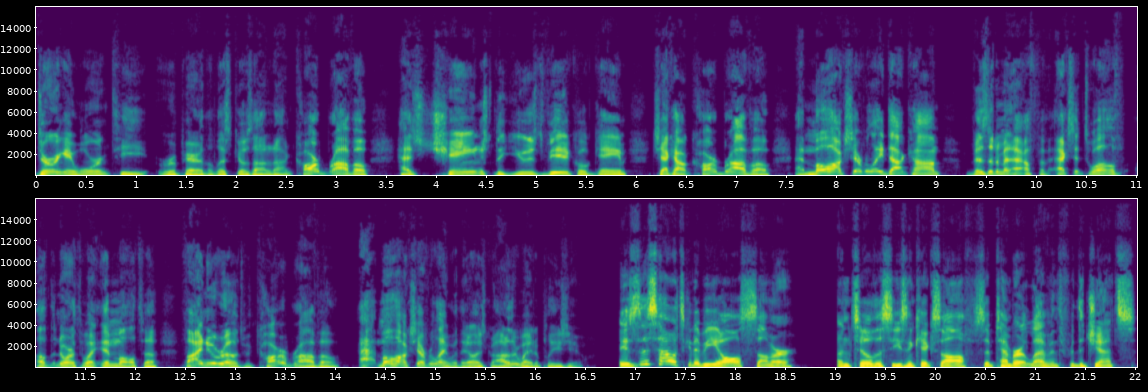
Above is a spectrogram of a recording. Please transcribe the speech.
during a warranty repair. The list goes on and on. Car Bravo has changed the used vehicle game. Check out Car Bravo at MohawkChevrolet.com. Visit them at off of exit 12 of the Northway in Malta. Find new roads with Car Bravo at Mohawk Chevrolet, where they always go out of their way to please you. Is this how it's going to be all summer until the season kicks off September 11th for the Jets?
